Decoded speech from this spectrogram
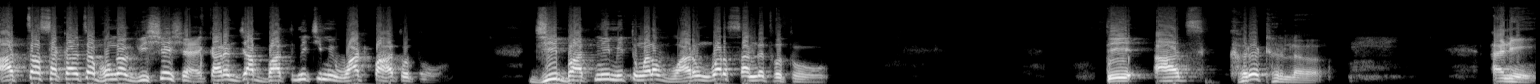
आजचा सकाळचा भोंगा विशेष आहे कारण ज्या बातमीची मी वाट पाहत होतो जी बातमी मी तुम्हाला वारंवार सांगत होतो ते आज खरं ठरलं. आणि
